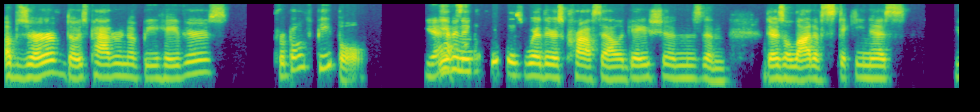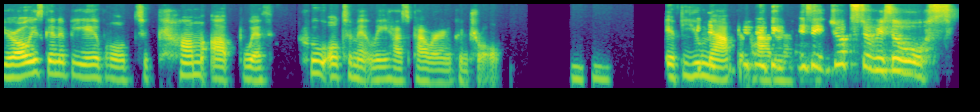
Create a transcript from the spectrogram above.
observe those pattern of behaviors for both people. Yes. Even in cases where there's cross allegations and there's a lot of stickiness, you're always going to be able to come up with who ultimately has power and control. Mm-hmm. If you map the pattern. Is it just a resource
